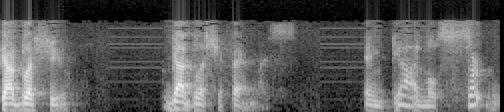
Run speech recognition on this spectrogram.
God bless you. God bless your families. And God most certainly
